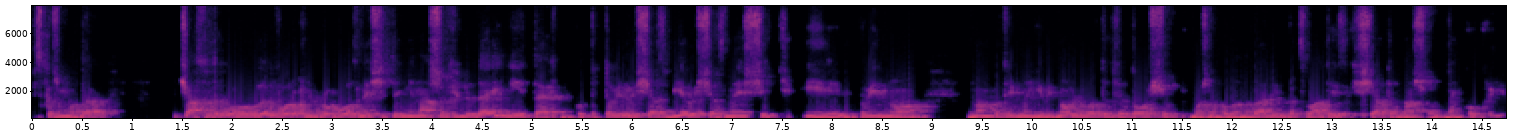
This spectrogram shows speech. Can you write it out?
скажімо так. Часу такого, коли ворог не пробував знищити ні наших людей, ні техніку. Тобто він весь час б'є, весь час знищить, і відповідно нам потрібно її відновлювати для того, щоб можна було надалі працювати і захищати нашу неньку Україну.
